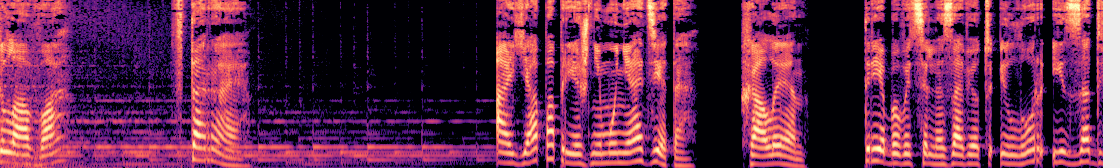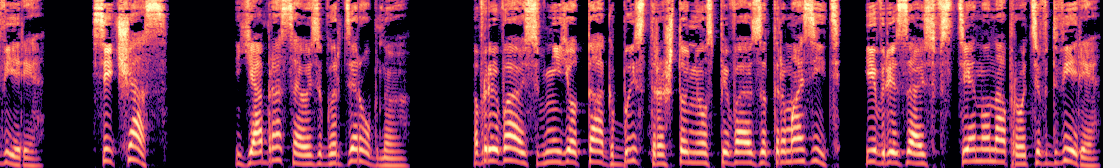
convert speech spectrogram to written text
Глава вторая А я по-прежнему не одета. Хален требовательно зовет Илор из-за двери. Сейчас. Я бросаюсь в гардеробную. Врываюсь в нее так быстро, что не успеваю затормозить и врезаюсь в стену напротив двери.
